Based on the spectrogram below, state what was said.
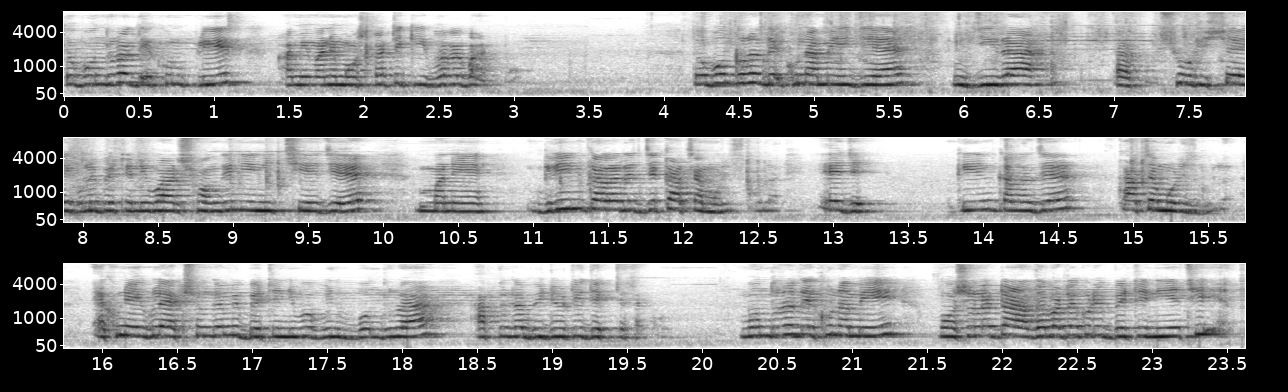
তো বন্ধুরা, দেখুন প্লিজ আমি মানে মশলাটি কীভাবে বাটবো। তো বন্ধুরা, দেখুন, আমি এই যে জিরা সরিষা এগুলো বেটে নিব। আর সঙ্গে নিয়ে নিচ্ছি যে মানে গ্রিন কালারের যে কাঁচামরিচগুলো। এই যে গ্রিন কালার যে কাঁচামরিচগুলো। এখন এগুলো একসঙ্গে আমি বেটে নিব বন্ধুরা, আপনারা ভিডিওটি দেখতে থাকুন। বন্ধুরা, দেখুন আমি মশলাটা আধা বাটা করে বেটে নিয়েছি। এত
